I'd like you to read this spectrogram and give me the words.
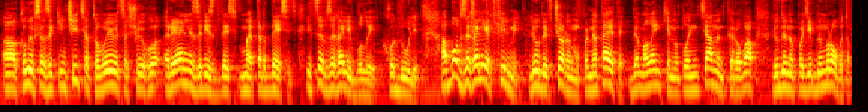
а, коли все закінчиться, то виявиться, що його реальний зріст десь метр десять, і це взагалі були ходулі. Або взагалі, як в фільмі Люди в чорному, пам'ятаєте, де маленький інопланетянин керував людиноподібним роботом.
